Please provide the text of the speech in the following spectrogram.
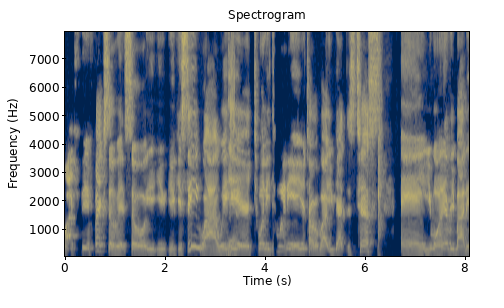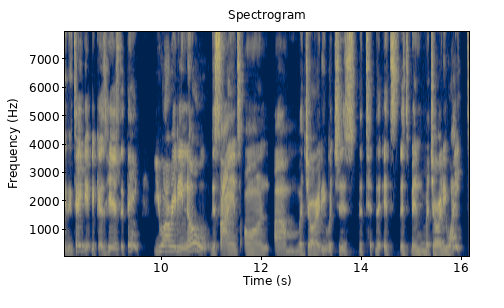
watch the effects of it. So you, you, you can see why we're yeah. here 2020 and you're talking about you got this test and you want everybody to take it because here's the thing. You already know the science on um, majority, which is the, t- the it's it's been majority white.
